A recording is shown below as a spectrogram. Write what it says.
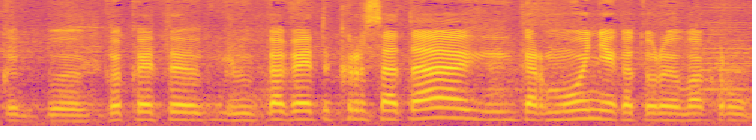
как бы какая-то какая-то красота и гармония, которая вокруг.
